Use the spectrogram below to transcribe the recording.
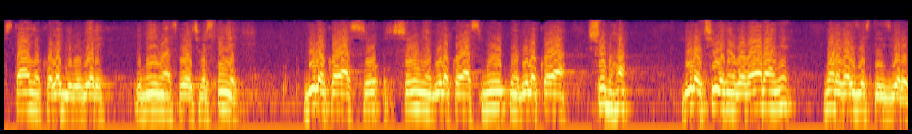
stalno kolebljiv u vjeri i nema svoje čvrstine. Bilo koja su, sumnja bilo koja smutnja bilo koja šubha bilo čije nagovaranje mora ga izvesti iz vjere.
